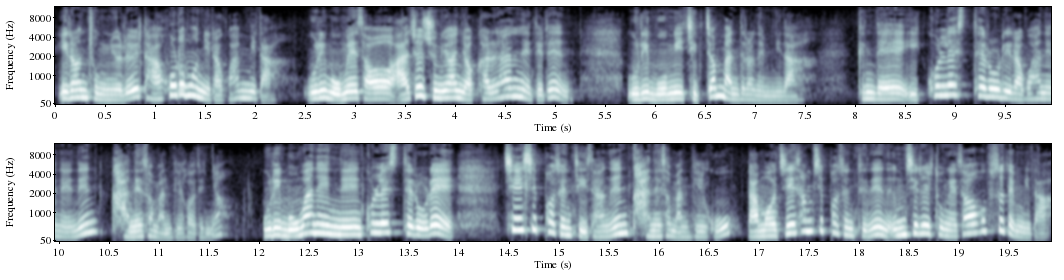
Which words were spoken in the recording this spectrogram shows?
이런 종류를 다 호르몬이라고 합니다. 우리 몸에서 아주 중요한 역할을 하는 애들은 우리 몸이 직접 만들어냅니다. 근데 이 콜레스테롤이라고 하는 애는 간에서 만들거든요. 우리 몸 안에 있는 콜레스테롤의 70% 이상은 간에서 만들고 나머지 30%는 음식을 통해서 흡수됩니다.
